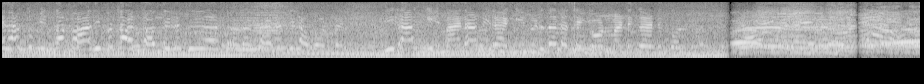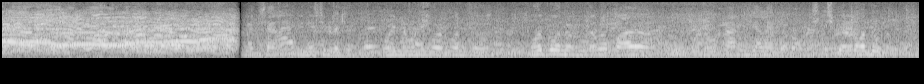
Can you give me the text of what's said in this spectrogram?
எனக்கும் இந்த பாதிப்பு தான் வந்திருக்குன்றத கருத்தில் கொண்டு இறங்கி மனம் இறங்கி விடுதலை செய்யணும்னு கேட்டுக்கொள்கிறேன் மச்சால மிஸ் கிடைக்கும் போயிட்டு மணிக்கு போட்டு வந்து போட்டு வந்து பாதை கூட்டு போட்டு விட்டு நாங்கள் இங்கே இருந்தோம் சிக்ஸ் பேரோட வந்து விட்டோம்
